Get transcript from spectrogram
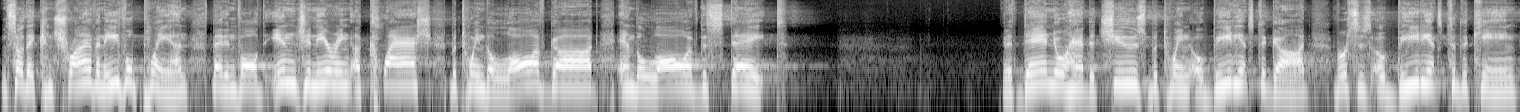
And so they contrive an evil plan that involved engineering a clash between the law of God and the law of the state. And if Daniel had to choose between obedience to God versus obedience to the king,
